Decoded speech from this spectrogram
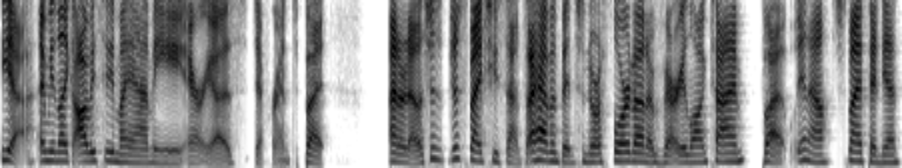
Yeah, I mean, like obviously Miami area is different, but I don't know. It's just just my two cents. I haven't been to North Florida in a very long time, but you know, just my opinion.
